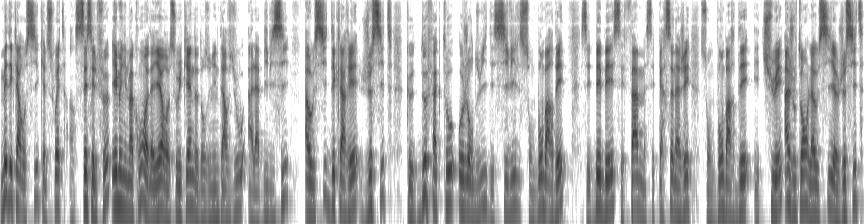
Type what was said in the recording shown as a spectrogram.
mais déclare aussi qu'elle souhaite un cessez-le-feu. Emmanuel Macron a d'ailleurs ce dans une interview à la BBC, a aussi déclaré, je cite, que de facto aujourd'hui des civils sont bombardés, ces bébés, ces femmes, ces personnes âgées sont bombardées et tuées, ajoutant là aussi, je cite,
